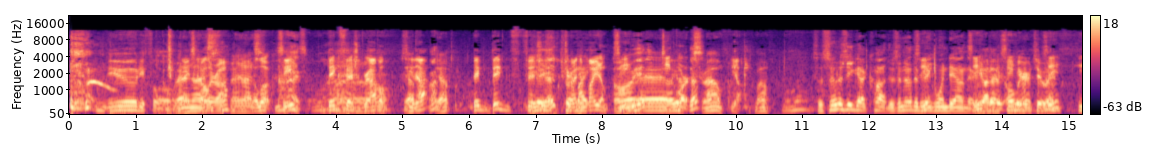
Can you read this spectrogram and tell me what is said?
Beautiful. Very Nice nice. color, huh? Very nice. Now look, Nice. see? Big fish, gravel. him. See that? Yep. Big, big fish Yeah, trying to bite him. See? Oh, yeah, yeah, Teeth yeah, marks. Wow. Yeah. Wow. So as soon as he got caught, there's another See? big one down there. See? You got it See over here? here too, See? right? He,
